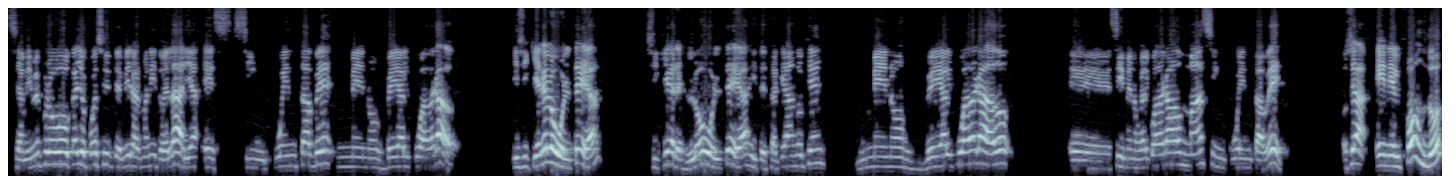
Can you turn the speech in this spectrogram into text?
si a mí me provoca, yo puedo decir que, mira, hermanito, el área es 50b menos b al cuadrado. Y si quieres lo voltea, si quieres lo volteas y te está quedando ¿quién? Menos b al cuadrado, eh, sí, menos b al cuadrado más 50b. O sea, en el fondo,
